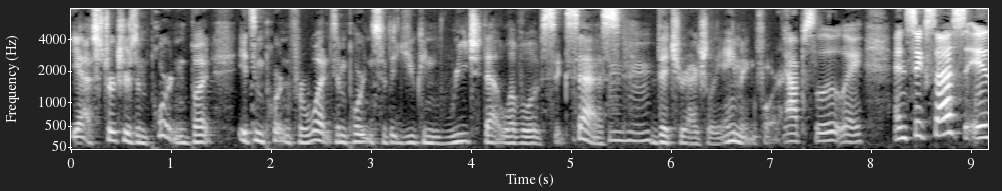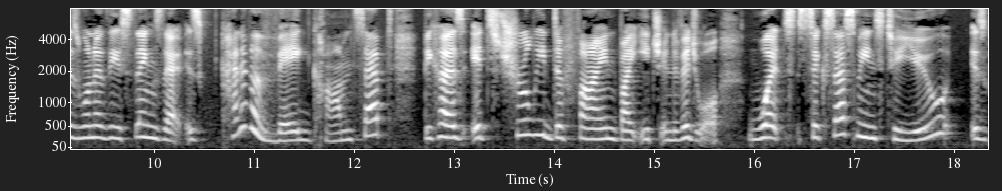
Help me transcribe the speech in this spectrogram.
yeah structure is important but it's important for what? It's important so that you can reach that level of success mm-hmm. that you're actually aiming for. Absolutely. And success is one of these things that is kind of a vague concept because it's truly defined by each individual. What success means to you is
